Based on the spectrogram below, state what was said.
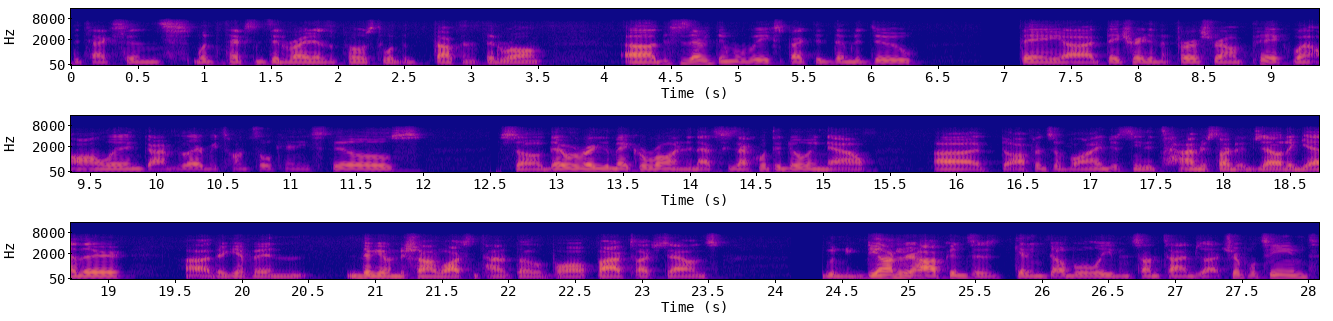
the Texans, what the Texans did right, as opposed to what the Falcons did wrong. Uh, this is everything what we expected them to do. They uh, they traded the first round pick, went all in, got Laremy Tunsil, Kenny Stills, so they were ready to make a run, and that's exactly what they're doing now. Uh, the offensive line just needed time to start to gel together. Uh, they're giving they're giving Deshaun Watson time to throw the ball, five touchdowns. When DeAndre Hopkins is getting double, even sometimes uh, triple teamed,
